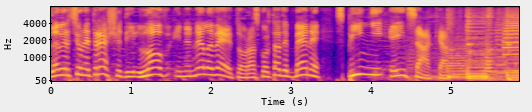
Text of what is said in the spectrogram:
la versione trash di Love in an Elevator. Ascoltate bene, spigni e insacca.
